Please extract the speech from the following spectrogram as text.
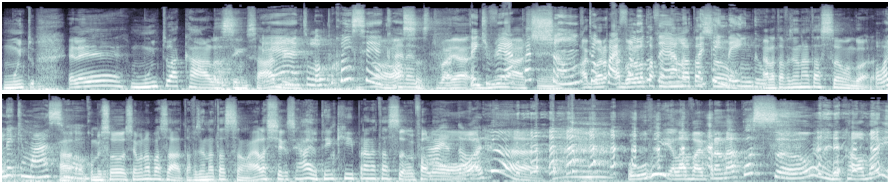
muito... Ela é muito a Carla, assim, sabe? É, tô louco pra conhecer, Nossa, cara. tu vai Tem que ver a assim. paixão do teu agora, pai agora ela tá fazendo dela, natação. tá entendendo? ela tá fazendo natação agora. Olha que máximo. Ah, começou semana passada, tá fazendo natação. Aí ela chega assim, ah, eu tenho que ir pra natação. Eu falo, Ai, adoro. olha! Ui, ela vai pra natação. Calma aí,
